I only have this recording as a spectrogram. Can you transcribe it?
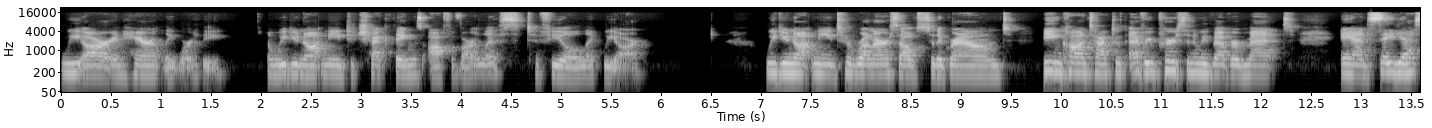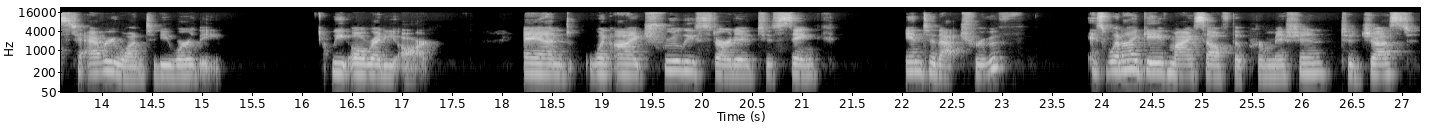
we are inherently worthy, and we do not need to check things off of our list to feel like we are. We do not need to run ourselves to the ground, be in contact with every person we've ever met, and say yes to everyone to be worthy. We already are. And when I truly started to sink into that truth, is when I gave myself the permission to just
